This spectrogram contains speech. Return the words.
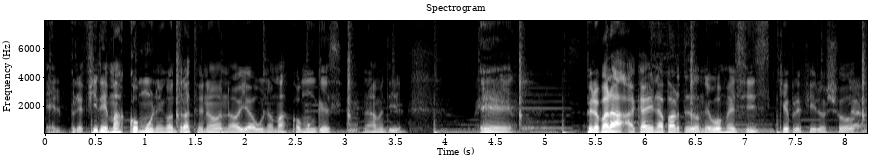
El prefieres más común encontraste, ¿no? No había uno más común que es. Nada, mentira. Eh, pero pará, acá hay la parte donde vos me decís qué prefiero yo. Claro.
